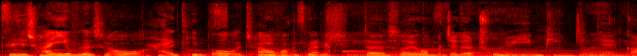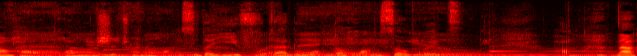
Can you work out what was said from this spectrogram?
自己穿衣服的时候还挺多，我穿黄色的。对，所以我们这个处女音频今天刚好黄女士穿着黄色的衣服在录我们的黄色柜子。好，那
